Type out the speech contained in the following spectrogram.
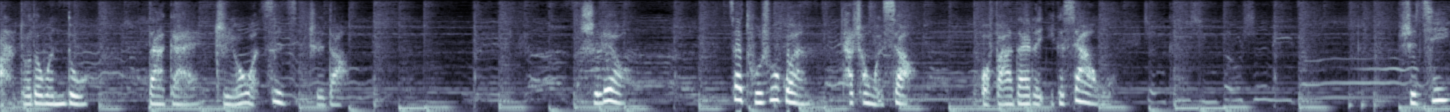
耳朵的温度，大概只有我自己知道。十六，在图书馆，他冲我笑，我发呆了一个下午。十七。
